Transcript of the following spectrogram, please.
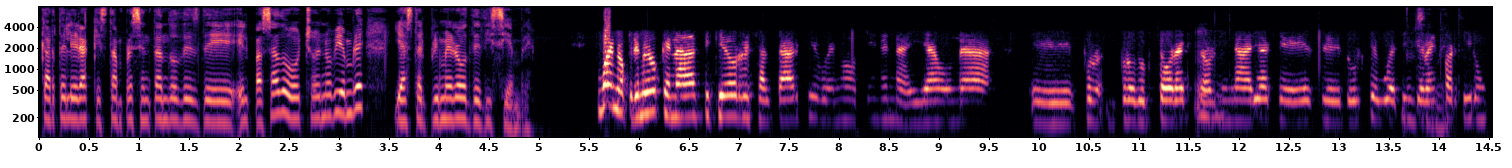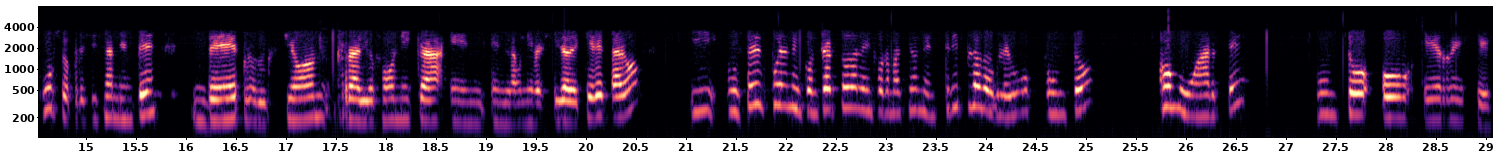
cartelera que están presentando desde el pasado 8 de noviembre y hasta el primero de diciembre? Bueno, primero que nada sí quiero resaltar que, bueno, tienen ahí a una eh, productora extraordinaria que es eh, Dulce Wetting, que va a impartir un curso precisamente de producción radiofónica en, en la Universidad de Querétaro. Y ustedes pueden encontrar toda la información en www.comuarte.org.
